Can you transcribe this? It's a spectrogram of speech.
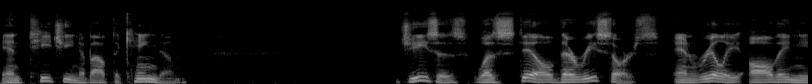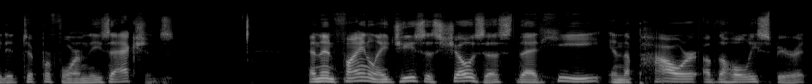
and teaching about the kingdom, Jesus was still their resource and really all they needed to perform these actions. And then finally, Jesus shows us that He, in the power of the Holy Spirit,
